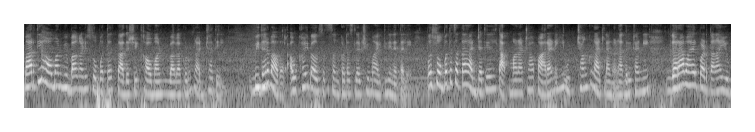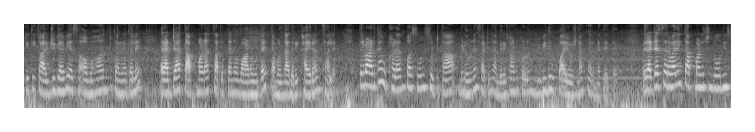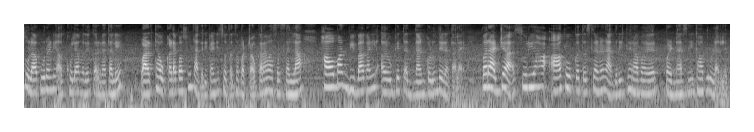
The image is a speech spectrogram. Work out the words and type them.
भारतीय हवामान विभाग आणि सोबतच प्रादेशिक हवामान विभागाकडून राज्यातील विदर्भावर अवकाळी पावसाचं संकट असल्याची माहिती देण्यात आली. व सोबतच आता राज्यातील तापमानाच्या पारानेही उच्चांक गाठल्यानं नागरिकांनी घराबाहेर पडताना योग्य ती काळजी घ्यावी असं आवाहन करण्यात आले राज्यात तापमानात सातत्यानं वाढ होत आहे त्यामुळे नागरिक हैराण झालेत. तर वाढत्या उखाड्यांपासून सुटका मिळवण्यासाठी नागरिकांकडून विविध उपाययोजना करण्यात येत आहेत. राज्यात सर्वाधिक तापमानाची नोंद ही सोलापूर आणि अकोल्यामध्ये करण्यात आली वाढत्या उकाड्यापासून नागरिकांनी स्वतःचा बचाव करावा असा सल्ला हवामान विभाग आणि आरोग्य तज्ज्ञांकडून देण्यात आला आहे. पण राज्यात सूर्य हा आग ओकत असल्यानं नागरिक घराबाहेर पडण्यासही घाबरू लागलेत.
